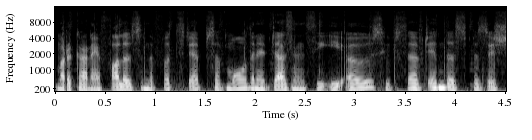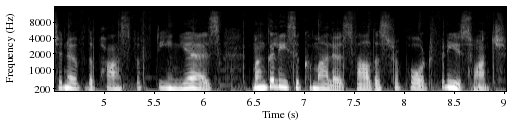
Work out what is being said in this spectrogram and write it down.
Marakane follows in the footsteps of more than a dozen CEOs who've served in this position over the past 15 years. Mangaliso Khumalo's filed this report for Newswatch.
